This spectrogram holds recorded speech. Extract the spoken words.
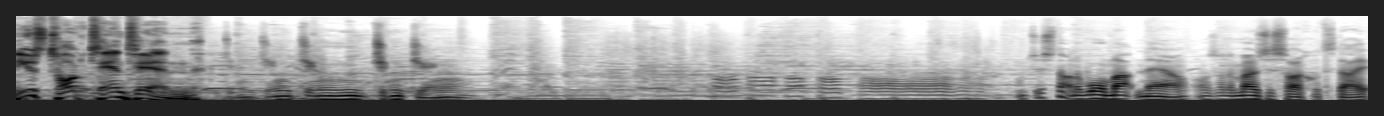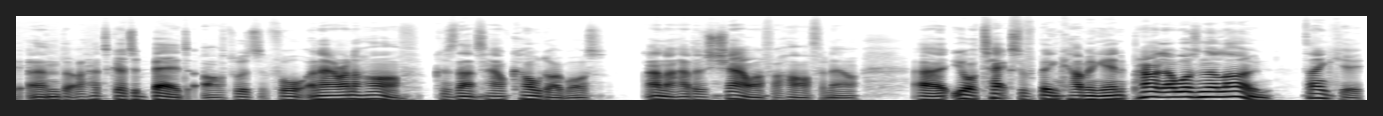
News Talk 1010. Jing, jing, jing, jing, jing. I'm just starting to warm up now. I was on a motorcycle today and I had to go to bed afterwards for an hour and a half because that's how cold I was. And I had a shower for half an hour. Uh, your texts have been coming in. Apparently, I wasn't alone. Thank you.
